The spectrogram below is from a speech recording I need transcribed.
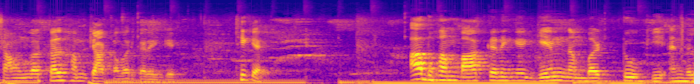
चाहूँगा, कल हम क्या कवर करेंगे। ठीक है? अब हम बात करेंगे गेम नंबर टू की एंड द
